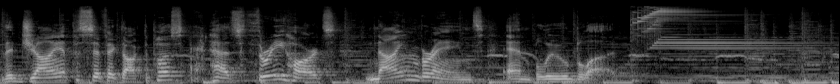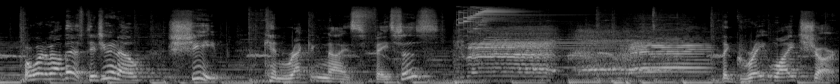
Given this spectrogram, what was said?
The giant Pacific octopus has three hearts, nine brains, and blue blood. Or what about this? Did you know sheep can recognize faces? The great white shark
